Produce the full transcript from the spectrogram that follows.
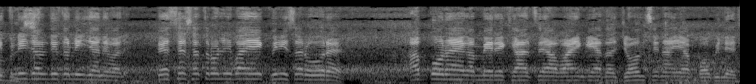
इतनी जल्दी तो नहीं जाने वाले। वैसे सतरोली भाई, एक फिनिशर रहा है। अब कौन आएगा मेरे ख्याल से? अब आएँगे या तो जॉन सिन्हा या बॉबी लेस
